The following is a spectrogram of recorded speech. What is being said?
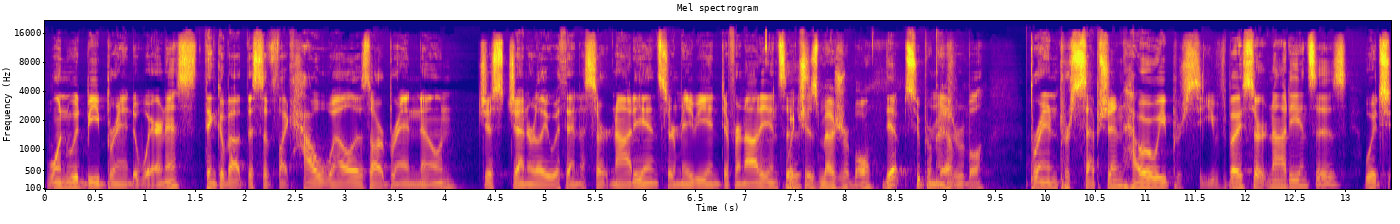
One would be brand awareness. Think about this of like how well is our brand known? Just generally within a certain audience or maybe in different audiences. Which is measurable. Yep, super measurable. Yep brand perception how are we perceived by certain audiences which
